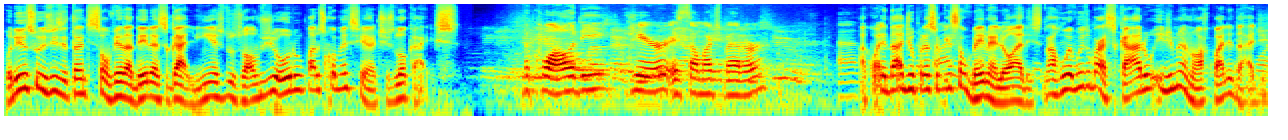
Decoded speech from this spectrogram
Por isso, os visitantes são verdadeiras galinhas dos ovos de ouro para os comerciantes locais. A qualidade e o preço aqui são bem melhores. Na rua é muito mais caro e de menor qualidade.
